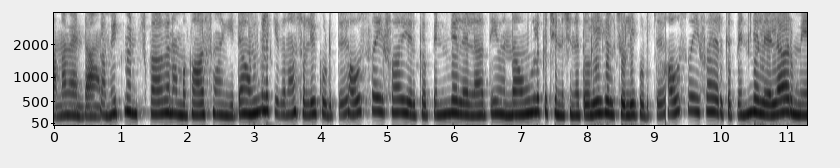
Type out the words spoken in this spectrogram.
பண்ண வேண்டாம். கமிட்மெண்ட்ஸ்க்காக நம்ம காசு வாங்கிட்டு அவங்களுக்கு இதெல்லாம் சொல்லி கொடுத்து ஹவுஸ் ஒய்ஃபாக இருக்க பெண்கள் எல்லாத்தையும் வந்து அவங்களுக்கு சின்ன சின்ன தொழில்கள் சொல்லி கொடுத்து ஹவுஸ் ஒய்ஃபாக இருக்க பெண்கள் எல்லாருமே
